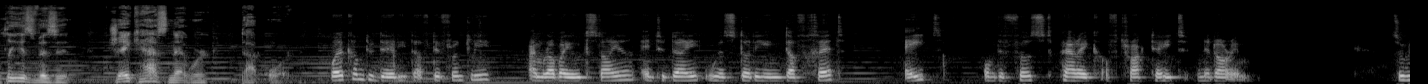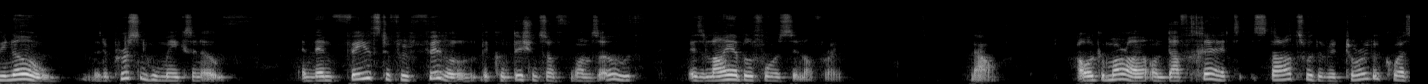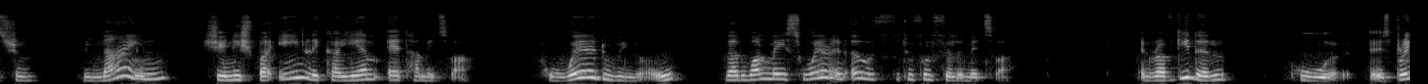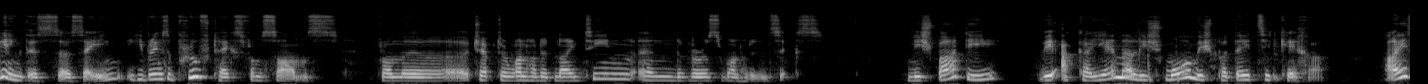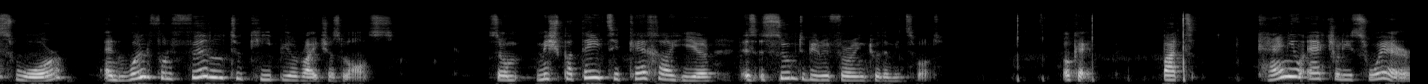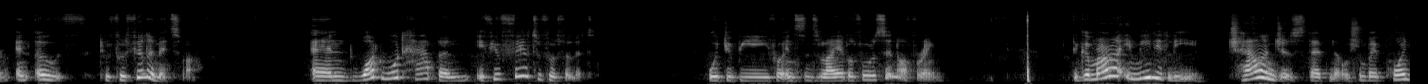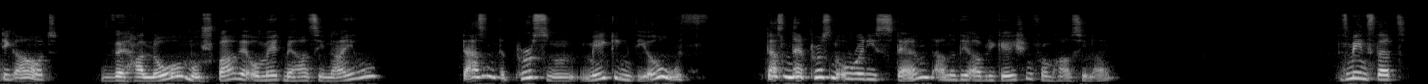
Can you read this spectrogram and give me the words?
please visit jcastnetwork.org. Welcome to Daily Daf Differently. I'm Rabbi Yud and today we're studying Daf Chet 8 of the first parak of Tractate Nedarim. So we know that a person who makes an oath and then fails to fulfill the conditions of one's oath is liable for a sin offering. Now, our Gemara on Daf Chet starts with a rhetorical question, Minayin shenishba'in lekayem et hamitzvah. From where do we know that one may swear an oath to fulfill a mitzvah? And Rav Gidel, who is bringing this uh, saying, he brings a proof text from Psalms, from uh, chapter 119 and verse 106. Nishbati ve'akayema lishmo mishpatei tzidkecha. I swore and will fulfill to keep your righteous laws. So mishpatei tzidkecha here is assumed to be referring to the mitzvot. Okay, but can you actually swear an oath to fulfill a mitzvah? And what would happen if you fail to fulfill it? Would you be, for instance, liable for a sin offering? The Gemara immediately challenges that notion by pointing out Vehalo mushba ve'omed mehasinayu? Doesn't the person making the oath, doesn't that person already stand under the obligation from Har Sinai? This means that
